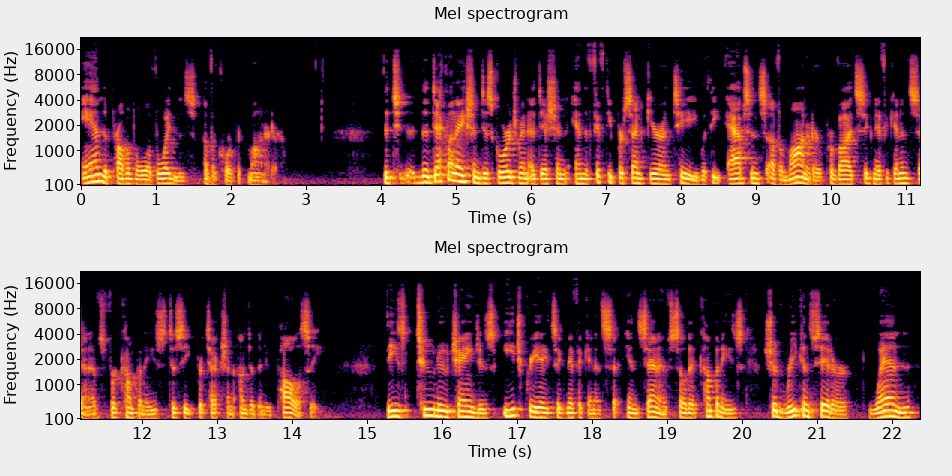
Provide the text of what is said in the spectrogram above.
and the probable avoidance of a corporate monitor. The, t- the declination disgorgement addition and the 50% guarantee with the absence of a monitor provides significant incentives for companies to seek protection under the new policy. These two new changes each create significant ins- incentives so that companies should reconsider when,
